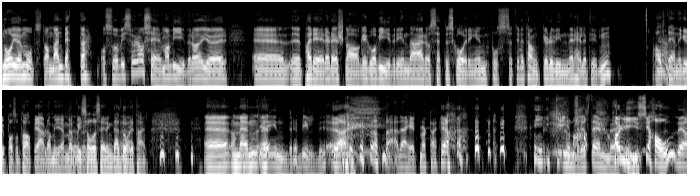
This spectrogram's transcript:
Nå gjør motstanderen dette, og så visualiserer man videre og gjør eh, parerer det slaget, går videre inn der og setter scoringen. Positive tanker, du vinner hele tiden. Alltid en i gruppa som taper jævla mye med visualisering. Det er et dårlig tegn. Eh, men Ikke eh, indre bilder. Ja. Nei, det er helt mørkt her. ja. Ikke indre stemmer. Ha lys i hallen! Ja.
